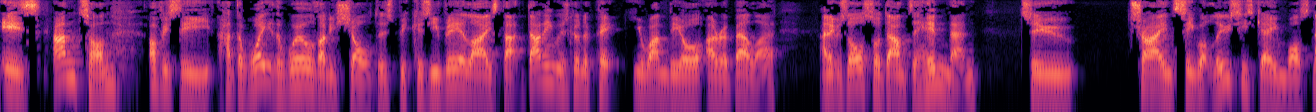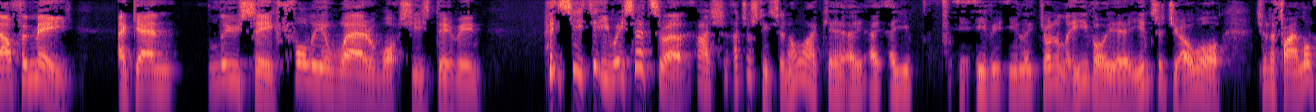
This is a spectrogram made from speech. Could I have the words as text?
is Anton obviously had the weight of the world on his shoulders because he realised that Danny was going to pick Yewande or Arabella, and it was also down to him then to try and see what Lucie's game was. Now, for me, again, Lucie, fully aware of what she's doing, he, he, said to her, I, I, just need to know, like, uh, are, are you, you, you, you, do you want to leave or are you into Joe or do you want to find love?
